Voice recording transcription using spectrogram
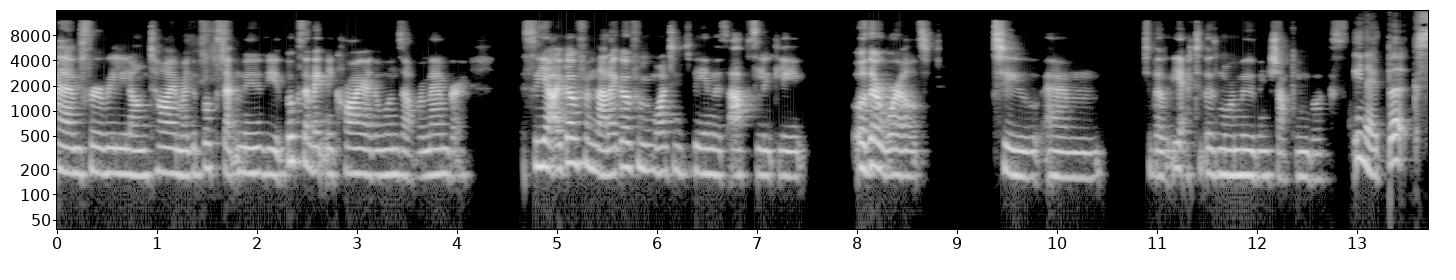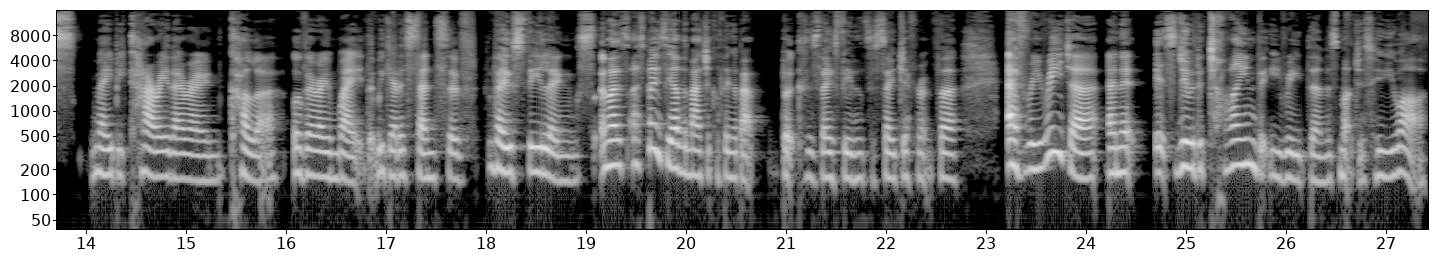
um for a really long time, or the books that move you, books that make me cry are the ones I'll remember. So yeah, I go from that. I go from wanting to be in this absolutely other world to um to those yeah to those more moving shocking books. You know books maybe carry their own color or their own weight that we get a sense of those feelings. And I, I, suppose the other magical thing about books is those feelings are so different for every reader and it it's to do with the time that you read them as much as who you are.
